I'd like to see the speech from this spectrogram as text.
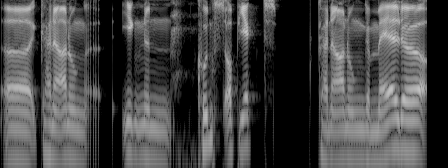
äh, keine Ahnung, irgendein Kunstobjekt, keine Ahnung, Gemälde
